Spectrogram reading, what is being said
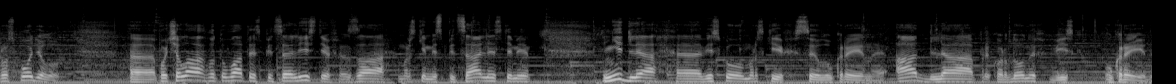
розподілу, е, почала готувати спеціалістів за морськими спеціальностями. Не для е, військово-морських сил України, а для прикордонних військ України.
